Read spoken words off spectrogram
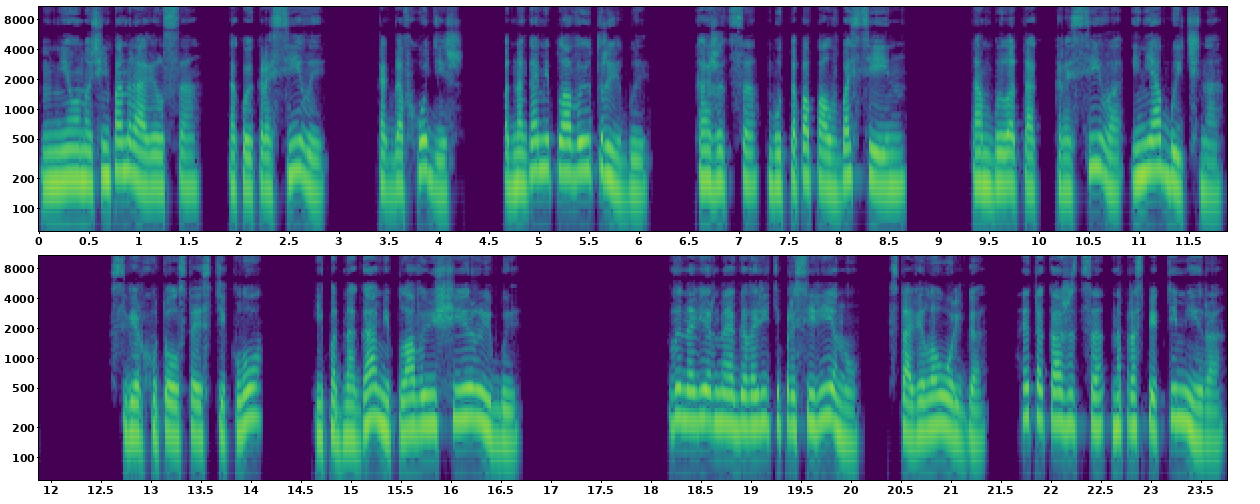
Мне он очень понравился. Такой красивый. Когда входишь, под ногами плавают рыбы. Кажется, будто попал в бассейн. Там было так красиво и необычно. Сверху толстое стекло и под ногами плавающие рыбы. Вы, наверное, говорите про сирену, вставила Ольга. Это, кажется, на проспекте Мира.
